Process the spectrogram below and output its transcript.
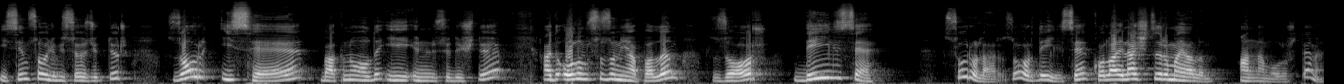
isim soylu bir sözcüktür. Zor ise bak ne oldu? İ ünlüsü düştü. Hadi olumsuzunu yapalım. Zor değilse sorular zor değilse kolaylaştırmayalım anlam olur değil mi?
